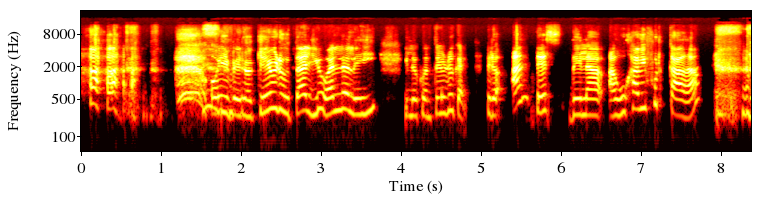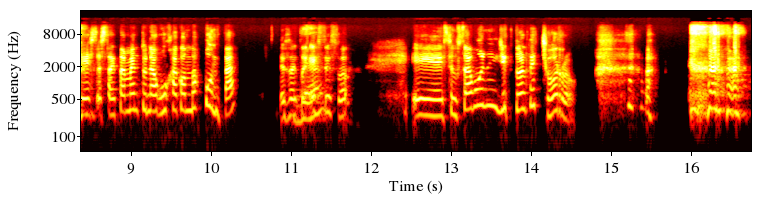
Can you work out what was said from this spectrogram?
Oye, pero qué brutal. Yo igual lo leí y lo conté brutal. Pero antes de la aguja bifurcada, que es exactamente una aguja con dos puntas, exacto, es eso, eh, se usaba un inyector de chorro.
